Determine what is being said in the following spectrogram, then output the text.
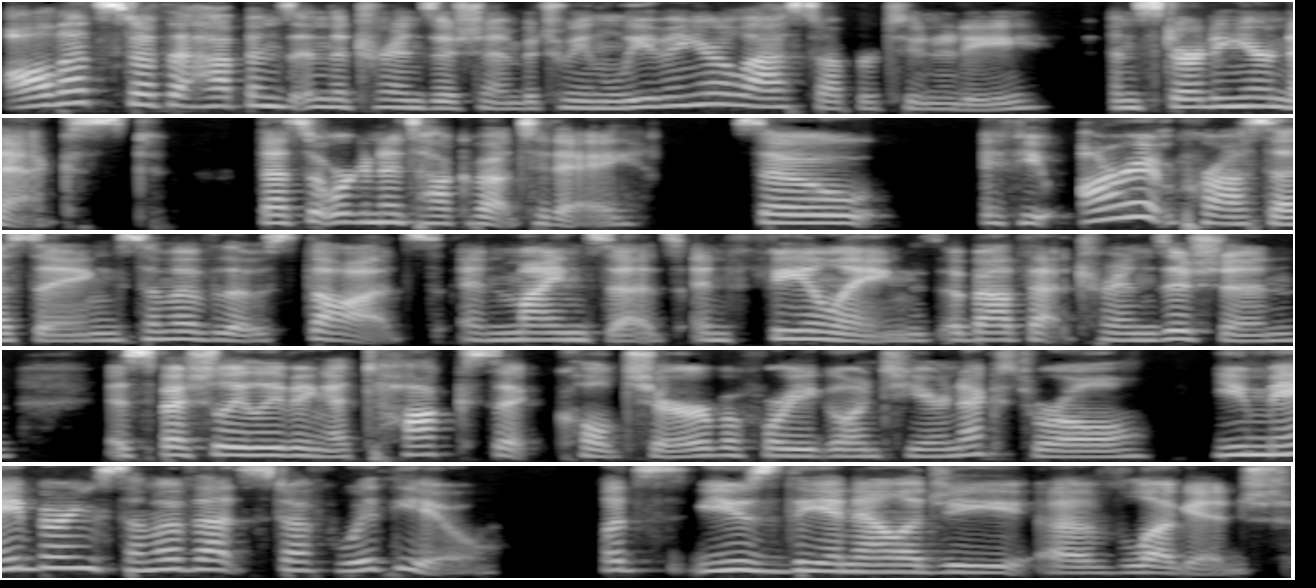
all that stuff that happens in the transition between leaving your last opportunity and starting your next, that's what we're going to talk about today. So, if you aren't processing some of those thoughts and mindsets and feelings about that transition, especially leaving a toxic culture before you go into your next role, you may bring some of that stuff with you let's use the analogy of luggage,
